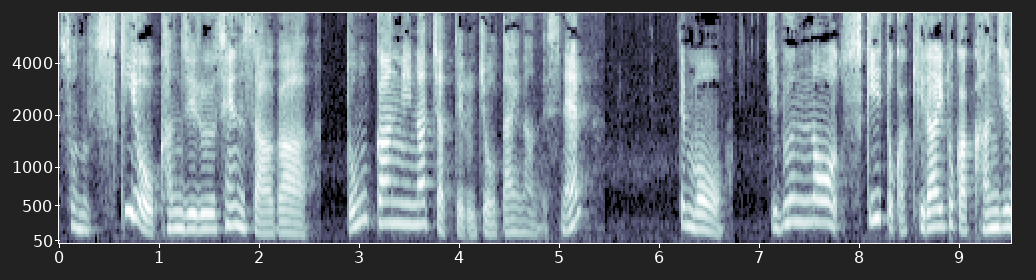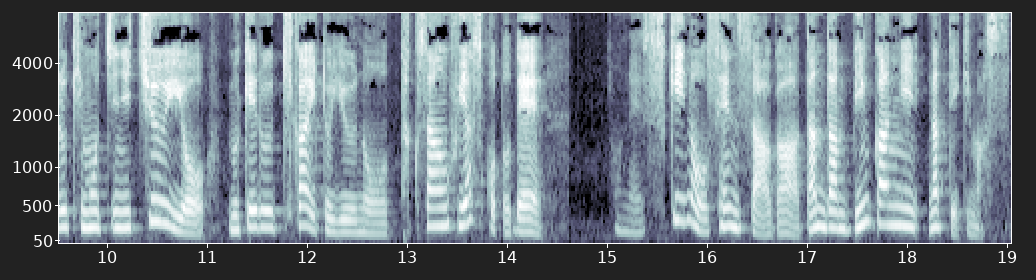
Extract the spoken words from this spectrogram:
その好きを感じるセンサーが鈍感になっちゃってる状態なんですね。でも、自分の好きとか嫌いとか感じる気持ちに注意を向ける機会というのをたくさん増やすことで、そうね、好きのセンサーがだんだん敏感になっていきます。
